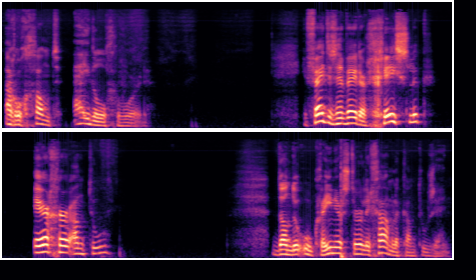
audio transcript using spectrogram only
arrogant, ijdel geworden. In feite zijn wij er geestelijk erger aan toe dan de Oekraïners er lichamelijk aan toe zijn.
